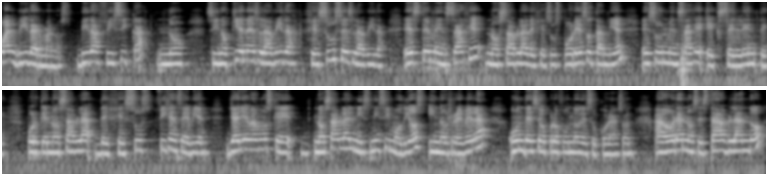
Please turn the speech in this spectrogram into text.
¿Cuál vida, hermanos? ¿Vida física? No, sino ¿quién es la vida? Jesús es la vida. Este mensaje nos habla de Jesús. Por eso también es un mensaje excelente, porque nos habla de Jesús. Fíjense bien, ya llevamos que nos habla el mismísimo Dios y nos revela un deseo profundo de su corazón. Ahora nos está hablando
